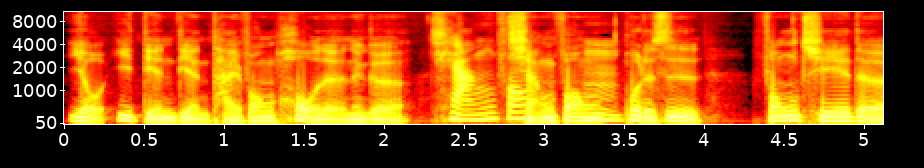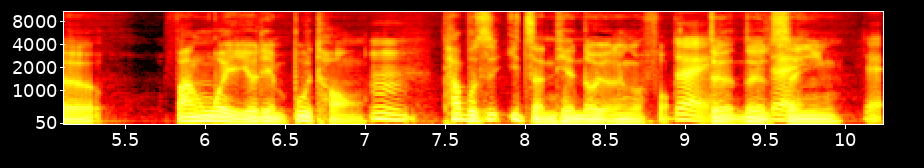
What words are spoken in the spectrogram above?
有一点点台风后的那个强风，强风，嗯或者是风切的方位有点不同，嗯，它不是一整天都有那个风对的那个声音，对，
